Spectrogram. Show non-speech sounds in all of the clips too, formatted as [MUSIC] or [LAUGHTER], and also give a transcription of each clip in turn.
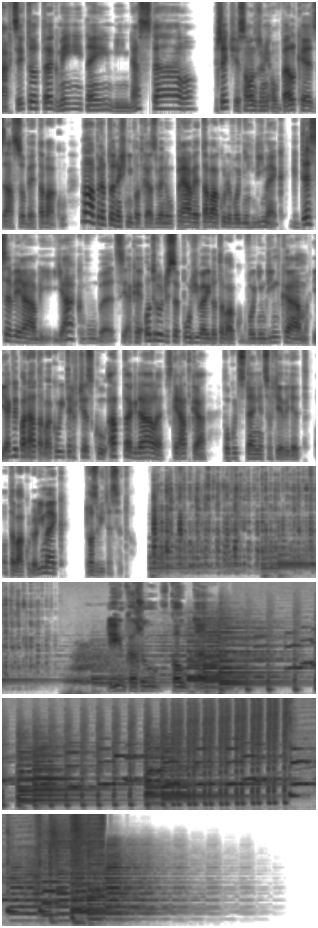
A chci to tak mít nejmí nastálo. Řeč je samozřejmě o velké zásobě tabáku. No a proto dnešní podcast věnu právě tabáku do vodních dýmek. Kde se vyrábí, jak vůbec, jaké odrůdy se používají do tabáku k vodním dýmkám, jak vypadá tabákový trh v Česku a tak dále. Zkrátka, pokud jste něco chtěli vidět o tabáku do dýmek, dozvíte se to. Dýmkařů v koutě.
